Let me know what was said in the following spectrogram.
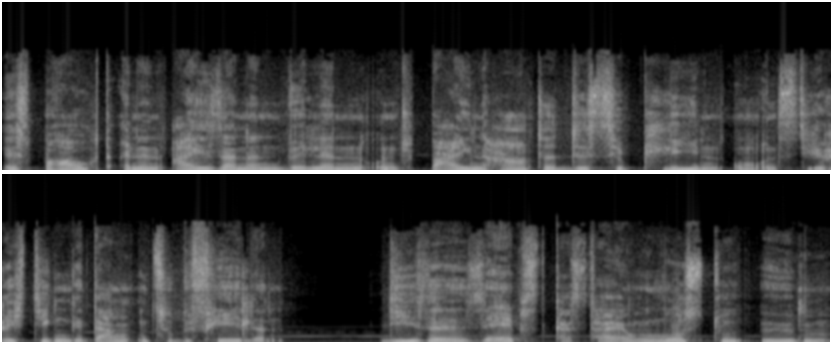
Es braucht einen eisernen Willen und beinharte Disziplin, um uns die richtigen Gedanken zu befehlen. Diese Selbstkasteiung musst du üben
